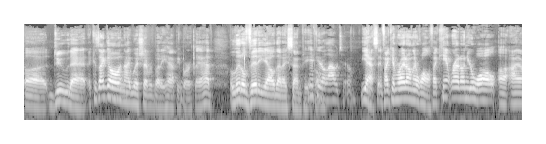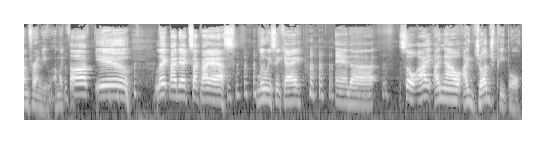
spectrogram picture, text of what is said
uh, do that because I go and I wish everybody happy birthday. I have a little video that I send people. If you're allowed to. Yes, if I can write on their wall. If I can't write on your wall, uh, I unfriend you. I'm like, fuck you. Lick my dick, suck my ass. Louis C.K. And uh, so I, I now I judge people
